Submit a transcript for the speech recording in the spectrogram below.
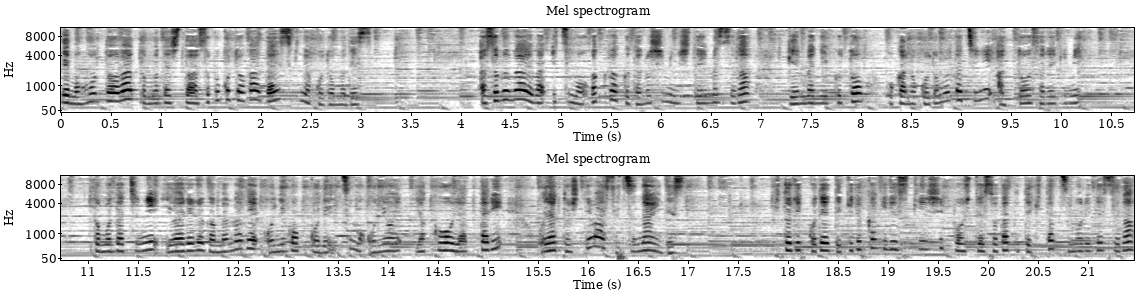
でも本当は友達と遊ぶことが大好きな子供です。遊ぶ前はいつもワクワク楽しみにしていますが現場に行くと他の子供たちに圧倒され気味友達に言われるがままで鬼ごっこでいつも鬼役をやったり親としては切ないです一人っ子でできる限りスキンシップをして育ててきたつもりですが、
